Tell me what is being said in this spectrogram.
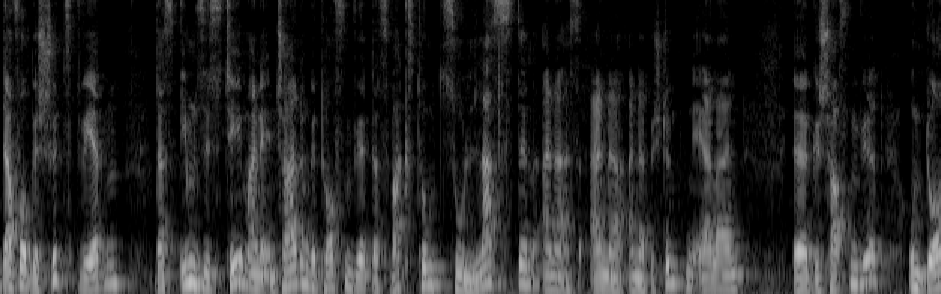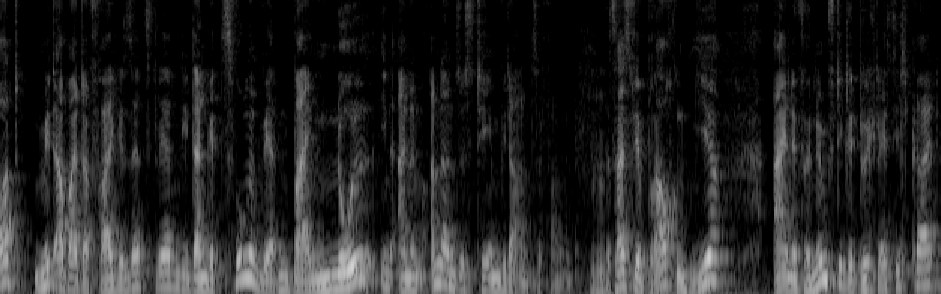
davor geschützt werden, dass im System eine Entscheidung getroffen wird, dass Wachstum zu Lasten einer, einer, einer bestimmten Airline äh, geschaffen wird und dort Mitarbeiter freigesetzt werden, die dann gezwungen werden, bei Null in einem anderen System wieder anzufangen. Mhm. Das heißt, wir brauchen hier eine vernünftige Durchlässigkeit,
